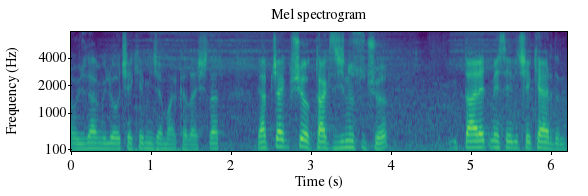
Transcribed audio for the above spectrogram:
O yüzden vlogu çekemeyeceğim arkadaşlar. Yapacak bir şey yok. Taksicinin suçu. İptal etmeseydi çekerdim.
